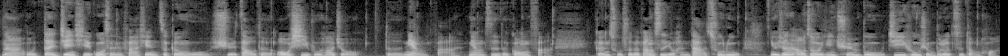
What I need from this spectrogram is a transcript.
那我在见习的过程发现，这跟我学到的欧系葡萄酒的酿法、酿制的功法跟储存的方式有很大的出入。因为现在澳洲已经全部几乎全部都自动化，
